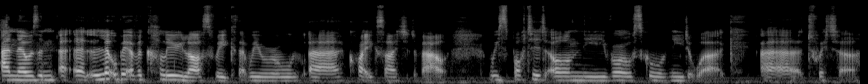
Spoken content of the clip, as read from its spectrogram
and there was an, a, a little bit of a clue last week that we were all uh, quite excited about. We spotted on the Royal School of Needlework uh, Twitter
